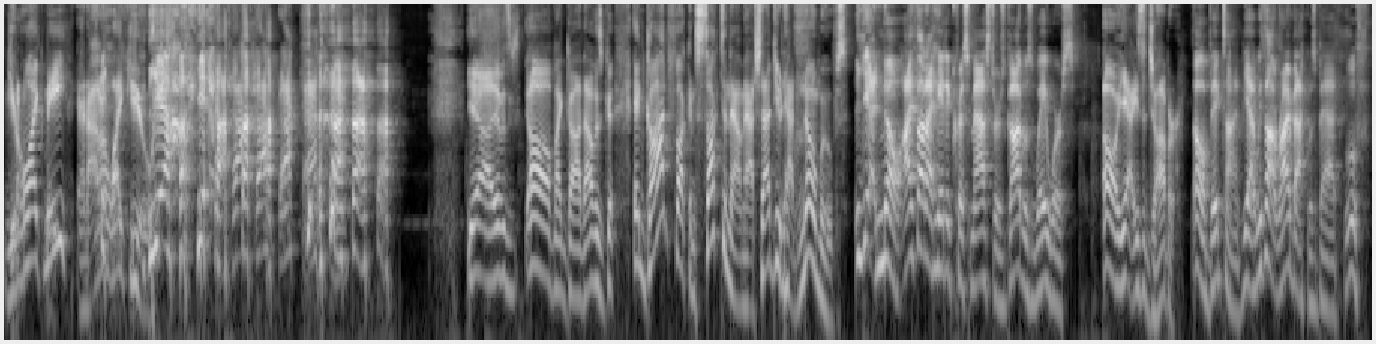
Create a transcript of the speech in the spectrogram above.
you don't like me, and I don't like you. Yeah, yeah. yeah, it was, oh my God, that was good. And God fucking sucked in that match. That dude had no moves. Yeah, no, I thought I hated Chris Masters. God was way worse. Oh, yeah, he's a jobber. Oh, big time. Yeah, we thought Ryback was bad. Oof.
